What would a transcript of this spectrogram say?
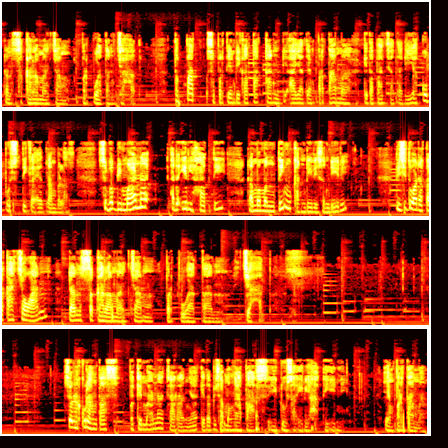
dan segala macam perbuatan jahat. Tepat seperti yang dikatakan di ayat yang pertama kita baca tadi Yakobus 3 ayat 16. Sebab di mana ada iri hati dan mementingkan diri sendiri, di situ ada kekacauan dan segala macam perbuatan jahat. Saudaraku lantas, bagaimana caranya kita bisa mengatasi dosa iri hati ini? Yang pertama,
